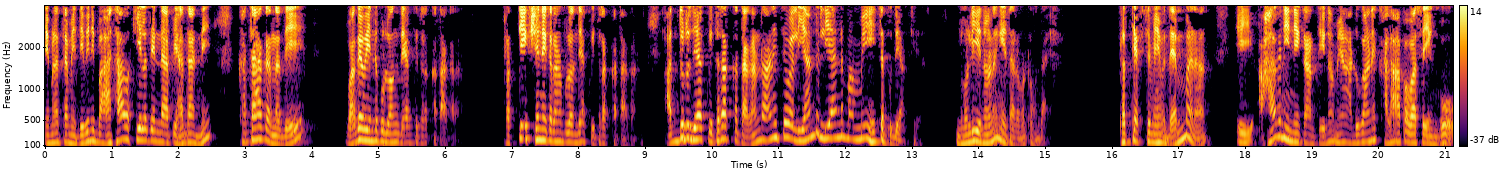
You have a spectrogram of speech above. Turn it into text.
එහෙම නැත්නම් මේ දෙවෙනි භාෂාව කියලා දෙන්න අපි හදන්නේ කතා කරන දේ වග වෙන්න පුළුවන් දෙයක් විතරක් කතා කරන්නේ. ප්‍රත්‍යක්ෂණය කරන්න පුළුවන් දෙයක් විතරක් කතා කරන්න. අද්දුරු දෙයක් විතරක් කතා කරන්න. අනිත් ඒවා ලියන්න ලියන්න මම මේ හිතපු දෙයක් කියලා. නොලියනවනම් ඒ තරමට හොඳයි. ප්‍රත්‍යක්ෂ මෙහෙම දැම්මනම් ඒ අහගෙන ඉන්න එකන් තියෙනවා මෙයා අඩු ගානේ කලාප වශයෙන් හෝ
